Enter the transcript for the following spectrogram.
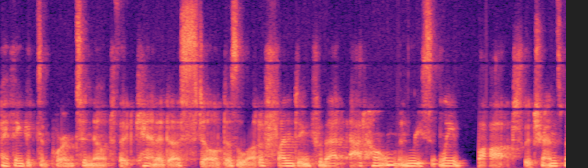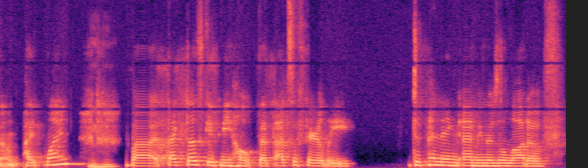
I think it's important to note that Canada still does a lot of funding for that at home and recently bought the Trans Mountain pipeline. Mm-hmm. But that does give me hope that that's a fairly, depending, I mean, there's a lot of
